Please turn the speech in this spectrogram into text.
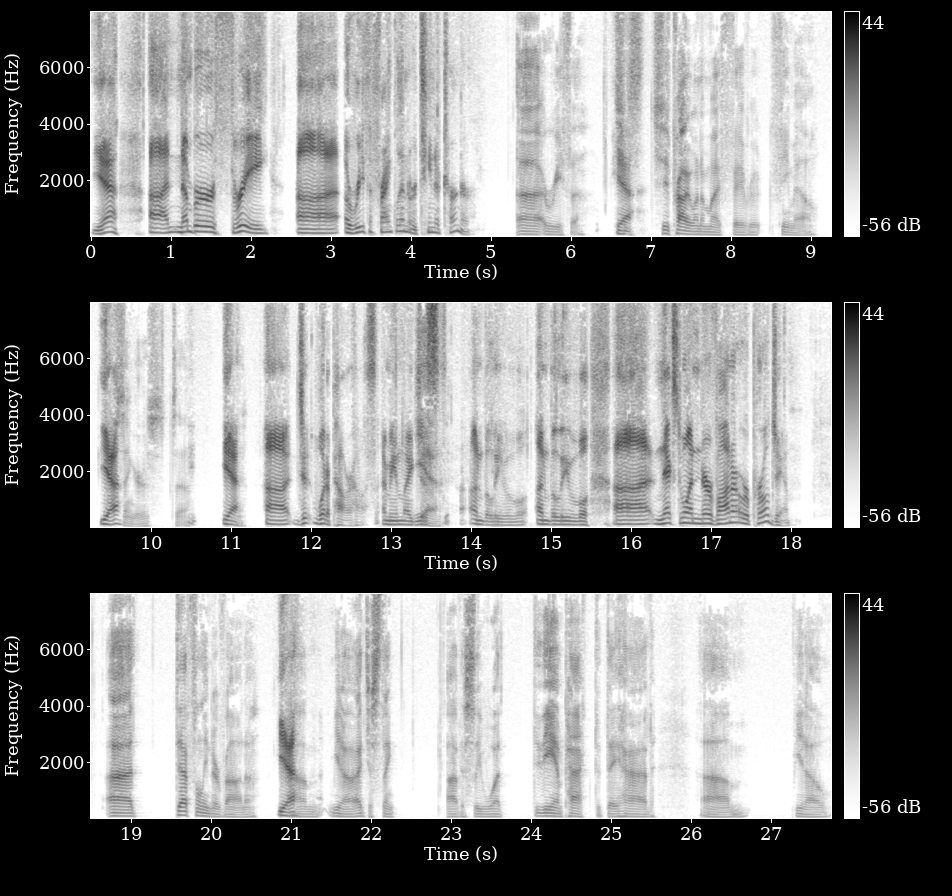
yeah. Uh, number three, uh, Aretha Franklin or Tina Turner. Uh, Aretha. Yeah. she's, she's probably one of my favorite female Yeah, singers. So yeah. Uh, j- what a powerhouse! I mean, like, just unbelievable, unbelievable. Uh, next one, Nirvana or Pearl Jam. uh, definitely Nirvana. Yeah, Um, you know, I just think obviously what the impact that they had, um, you know,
